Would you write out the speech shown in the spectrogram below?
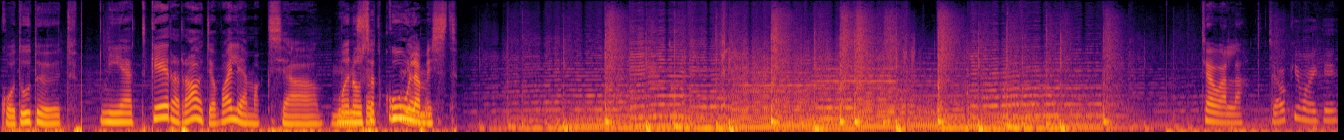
kodutööd. nii et keera raadio valjemaks ja mõnusat kuulamist tšau, Alla. tšauki, Maigi.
